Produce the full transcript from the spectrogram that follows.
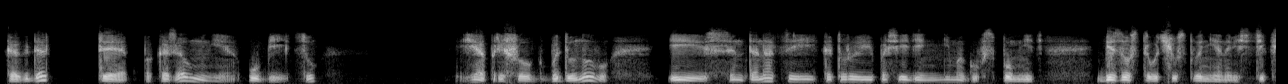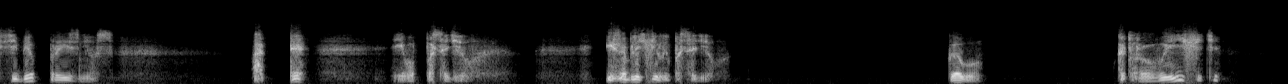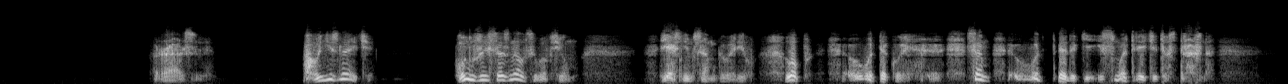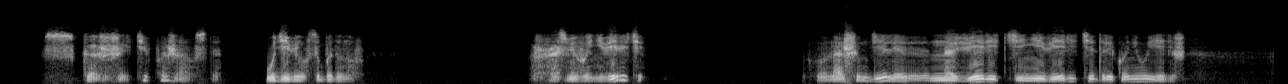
Когда Т. показал мне убийцу, я пришел к Бодунову и с интонацией, которую и по сей день не могу вспомнить, без острого чувства ненависти к себе произнес. А Т. его посадил. Изобличил и посадил. Кого? Которого вы ищете? Разве? А вы не знаете? Он уже и сознался во всем. Я с ним сам говорил. Лоб вот такой, сам вот эдакий, и смотреть это страшно. «Скажите, пожалуйста», — удивился Бодунов. «Разве вы не верите?» «В нашем деле на верите, не верите далеко не уедешь.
